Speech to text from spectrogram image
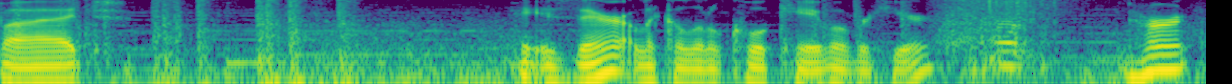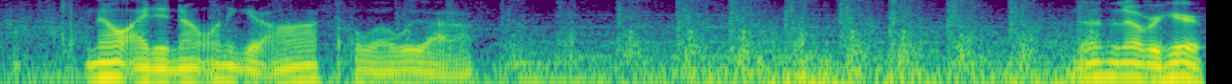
But hey, is there like a little cool cave over here? Hurt? No, I did not want to get off. Oh well, we got off. Nothing over here.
